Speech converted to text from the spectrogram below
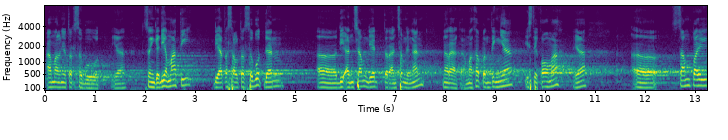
amalnya tersebut ya. Sehingga dia mati di atas hal tersebut dan uh, diancam dia terancam dengan neraka. Maka pentingnya istiqomah ya uh, sampai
